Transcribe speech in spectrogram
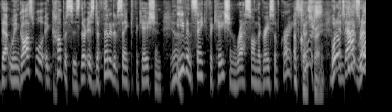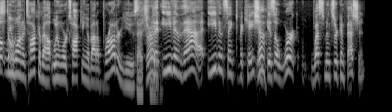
that when gospel encompasses, there is definitive sanctification. Even sanctification rests on the grace of Christ. Of course. right. What and else could that's it rest what we on? want to talk about when we're talking about a broader use. That's right. That even that, even sanctification, Yeah. is a work. Westminster Confession.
